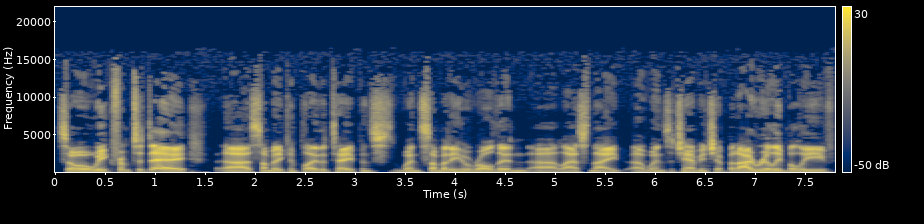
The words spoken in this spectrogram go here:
so a week from today, uh, somebody can play the tape and when somebody who rolled in uh, last night uh, wins the championship. But I really believe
